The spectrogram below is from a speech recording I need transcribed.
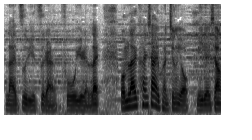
来自于自然，服务于人类。我们来看下一款精油——迷迭香。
